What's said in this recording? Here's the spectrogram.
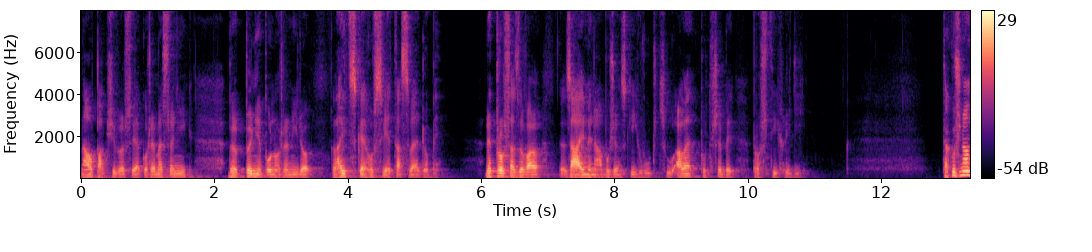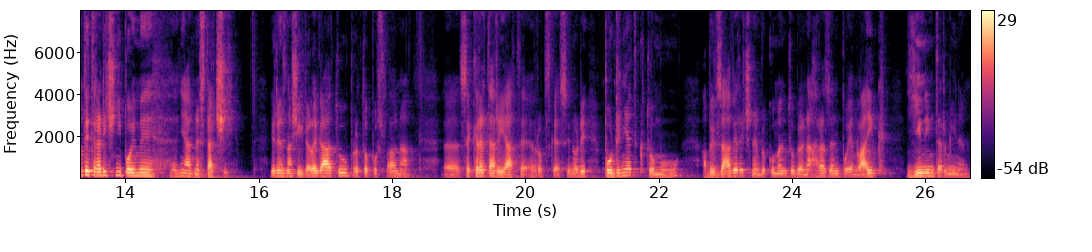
Naopak živil se jako řemeslník, byl plně ponořený do laického světa své doby. Neprosazoval zájmy náboženských vůdců, ale potřeby prostých lidí tak už nám ty tradiční pojmy nějak nestačí. Jeden z našich delegátů proto poslal na eh, sekretariát Evropské synody podnět k tomu, aby v závěrečném dokumentu byl nahrazen pojem like jiným termínem,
